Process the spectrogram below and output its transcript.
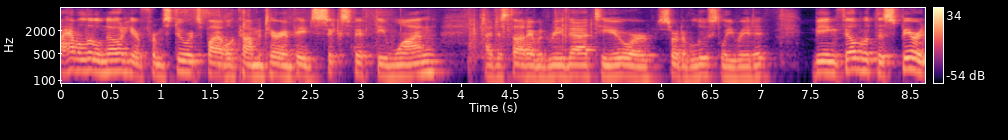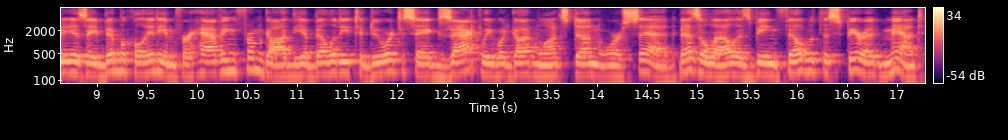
I have a little note here from Stuart's Bible commentary on page 651. I just thought I would read that to you or sort of loosely read it. Being filled with the Spirit is a biblical idiom for having from God the ability to do or to say exactly what God wants done or said. Bezalel, as being filled with the Spirit, meant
